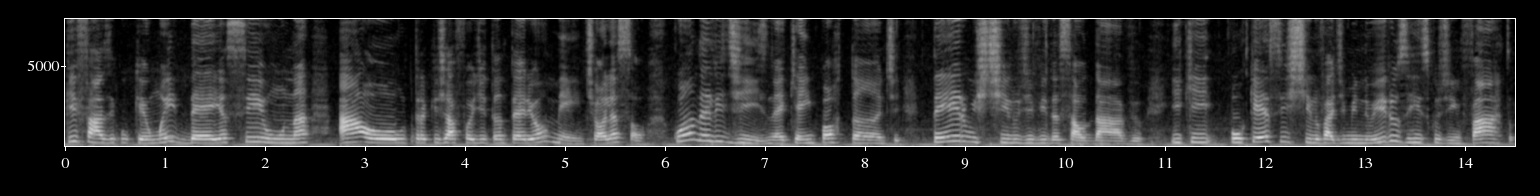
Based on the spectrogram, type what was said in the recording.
que fazem com que uma ideia se una à outra que já foi dita anteriormente. Olha só, quando ele diz né, que é importante ter um estilo de vida saudável e que, porque esse estilo vai diminuir os riscos de infarto,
